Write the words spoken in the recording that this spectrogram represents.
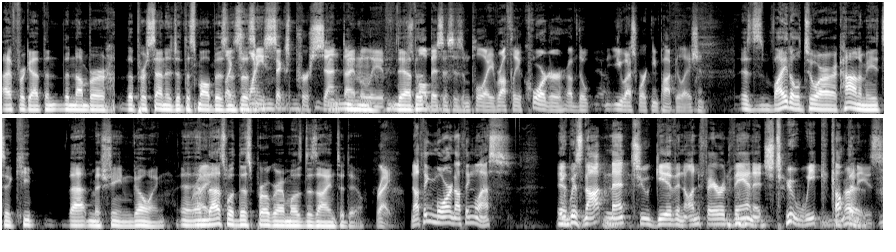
I forget the, the number, the percentage of the small Like businesses. 26%, I believe. Mm-hmm. Yeah, the- Small businesses employ roughly a quarter of the U.S. working population. It's vital to our economy to keep that machine going. And, Right. and that's what this program was designed to do. Right. Nothing more, nothing less. It was not meant to give an unfair advantage to weak companies.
